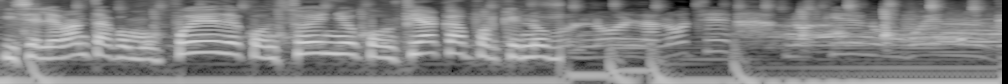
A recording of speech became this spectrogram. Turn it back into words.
y se levanta como puede, con sueño, con fiaca, porque no, no en la noche no tienen un buen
